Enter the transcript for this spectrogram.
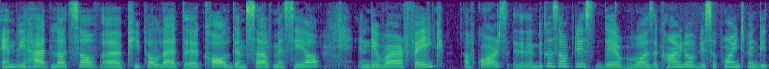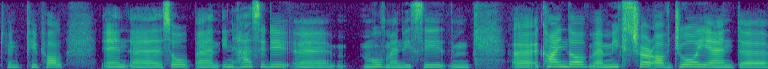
and we had lots of uh, people that uh, called themselves Messiah, and they were fake. Of course, because of this, there was a kind of disappointment between people, and uh, so and in Hasidic uh, movement we see um, uh, a kind of a mixture of joy and uh,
